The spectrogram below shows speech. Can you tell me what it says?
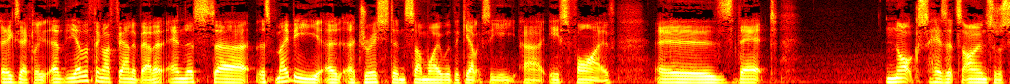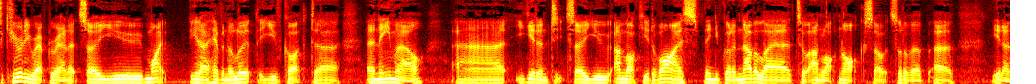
Exactly. And the other thing I found about it, and this uh, this may be addressed in some way with the Galaxy uh, S5, is that Knox has its own sort of security wrapped around it. So you might you know have an alert that you've got uh, an email. Uh, you get into so you unlock your device, then you've got another layer to unlock Knox. So it's sort of a, a you know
